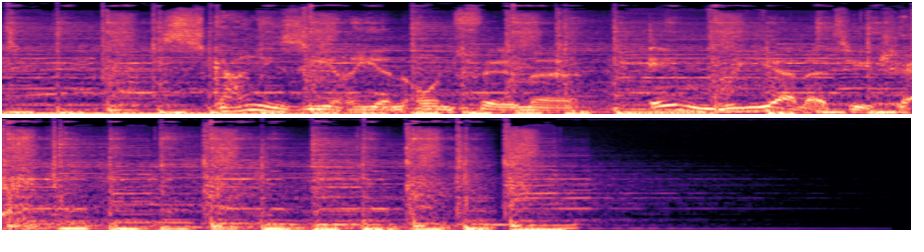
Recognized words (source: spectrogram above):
Sky Serien und Filme im Reality Check.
